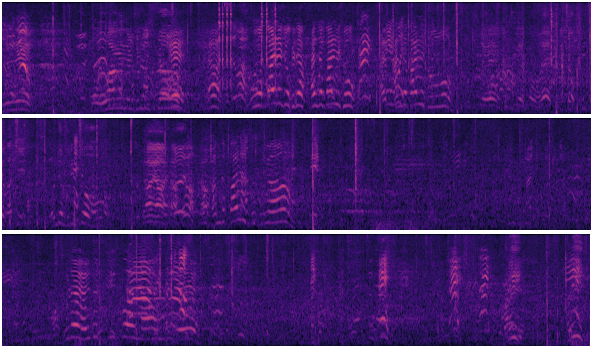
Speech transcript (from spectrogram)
선생님 저 5학년들 준비시켜 예, 야, 우와 빨리 줘. 그냥 반전 빨리 줘. 아니, 반전 빨리 줘. 예, 또, 예, 부딪혀, 부딪혀, 같이. 먼저 부딪혀. 야, 야, 야. 야, 반전 빨리 줘, 그냥. 아, 그래, 애들 뛸거 아니야, 힘들게. 허리! 허리!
